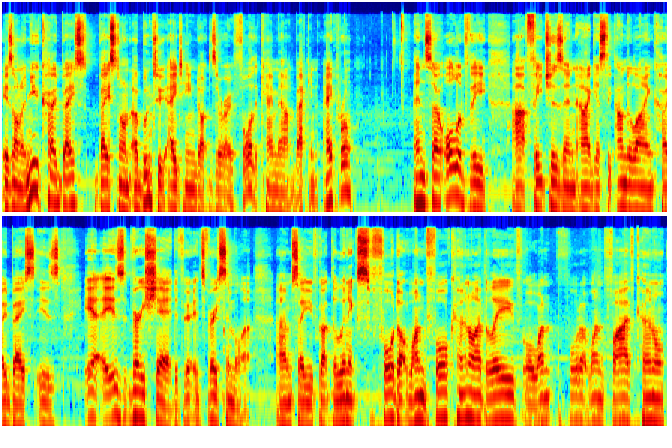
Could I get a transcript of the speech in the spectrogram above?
is on a new code base based on Ubuntu 18.04 that came out back in April. And so all of the uh, features and I guess the underlying code base is is very shared. It's very similar. Um, so you've got the Linux 4.14 kernel, I believe, or 4.15 kernel,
